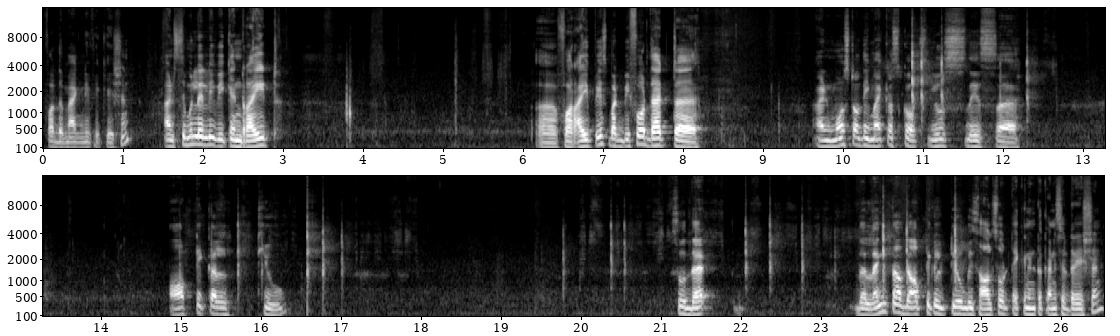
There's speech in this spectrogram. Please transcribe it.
for the magnification. And similarly we can write uh, for eyepiece, but before that uh, and most of the microscopes use this uh, optical tube So, that the length of the optical tube is also taken into consideration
